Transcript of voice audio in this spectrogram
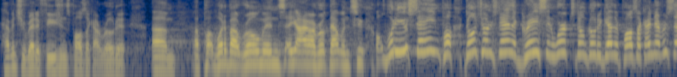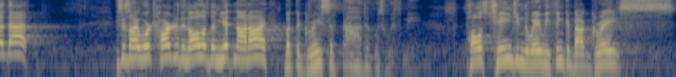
Haven't you read Ephesians? Paul's like, I wrote it. Um, uh, what about Romans? I wrote that one too. Oh, what are you saying, Paul? Don't you understand that grace and works don't go together? Paul's like, I never said that. He says, I worked harder than all of them, yet not I, but the grace of God that was with me. Paul's changing the way we think about grace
